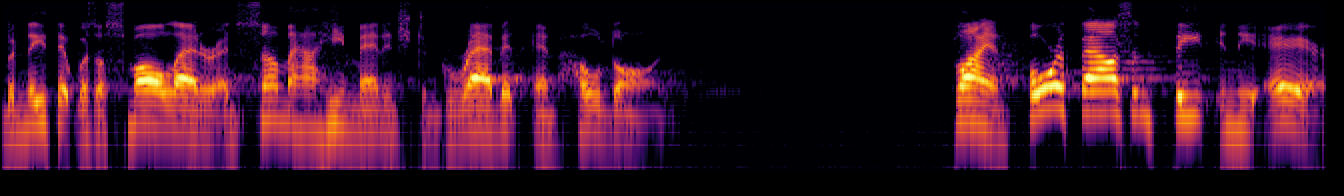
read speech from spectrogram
beneath it was a small ladder, and somehow he managed to grab it and hold on. Flying 4,000 feet in the air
